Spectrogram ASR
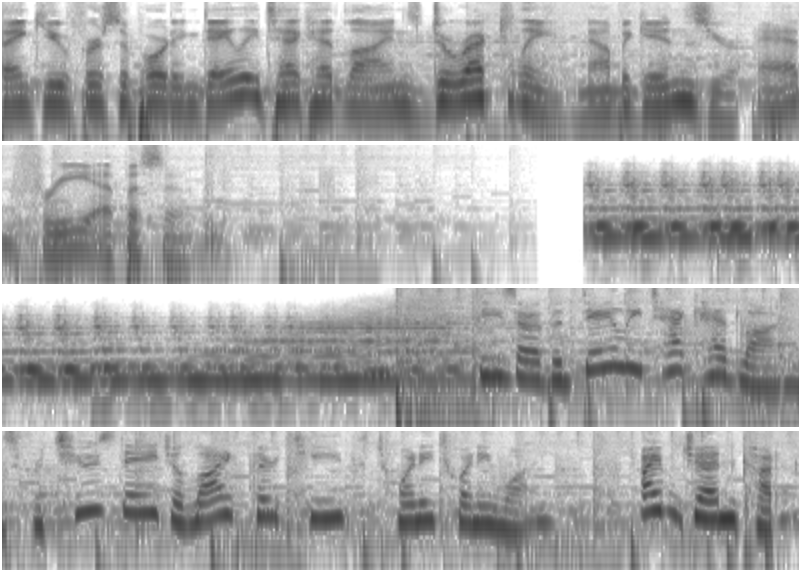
Thank you for supporting Daily Tech Headlines directly. Now begins your ad free episode. These are the Daily Tech Headlines for Tuesday, July 13th, 2021. I'm Jen Cutter.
